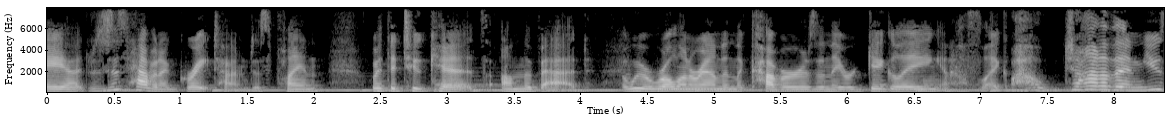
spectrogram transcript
I was just having a great time just playing with the two kids on the bed. We were rolling around in the covers and they were giggling, and I was like, Oh, Jonathan, you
